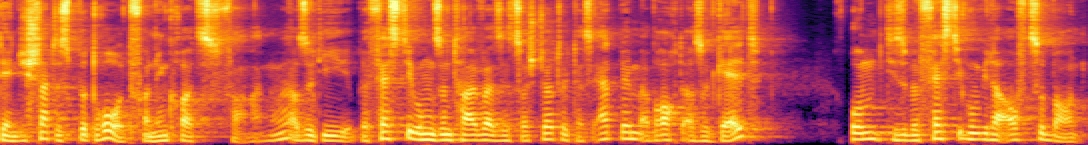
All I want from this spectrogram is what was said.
Denn die Stadt ist bedroht von den Kreuzfahrern. Ne? Also die Befestigungen sind teilweise zerstört durch das Erdbeben. Er braucht also Geld, um diese Befestigung wieder aufzubauen.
